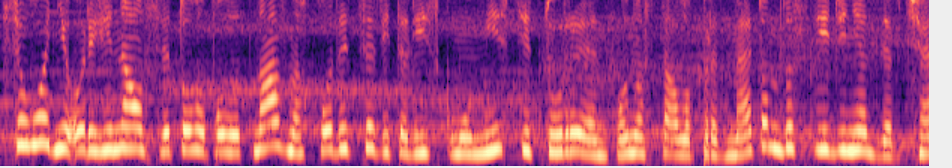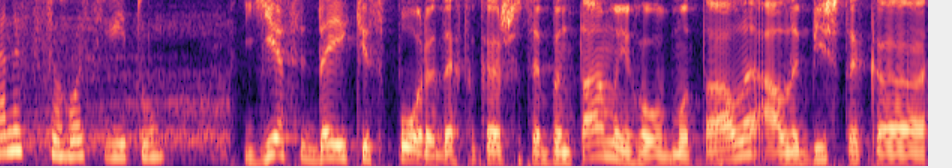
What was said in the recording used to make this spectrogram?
Сьогодні оригінал святого полотна знаходиться в італійському місті Турин. Воно стало предметом дослідження для вчених всього світу. Є деякі спори, дехто каже, що це бентами його обмотали, але більш така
